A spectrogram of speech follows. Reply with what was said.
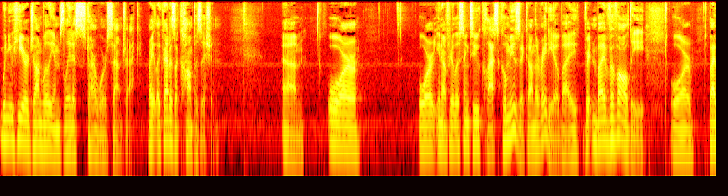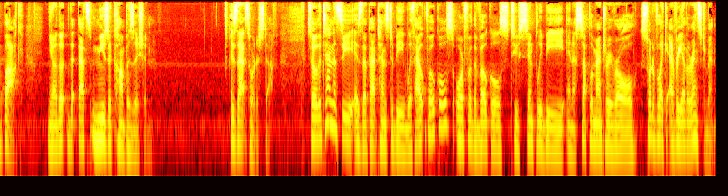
when you hear John Williams' latest Star Wars soundtrack, right? Like that is a composition. Um, or, or you know, if you're listening to classical music on the radio by written by Vivaldi, or by Bach, you know, th- th- that's music composition. Is that sort of stuff. So the tendency is that that tends to be without vocals, or for the vocals to simply be in a supplementary role, sort of like every other instrument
